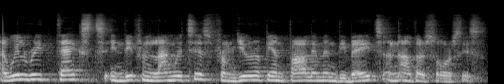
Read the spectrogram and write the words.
I will read texts in different languages from European Parliament debates and other sources.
